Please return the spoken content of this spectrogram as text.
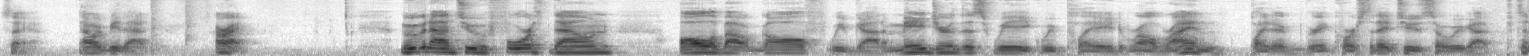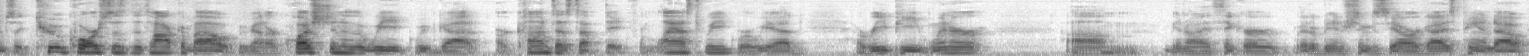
So yeah, that would be that. All right, moving on to fourth down. All about golf. We've got a major this week. We played. Well, Ryan played a great course today too. So we've got potentially two courses to talk about. We've got our question of the week. We've got our contest update from last week where we had a repeat winner. Um, you know, I think our it'll be interesting to see how our guys panned out.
